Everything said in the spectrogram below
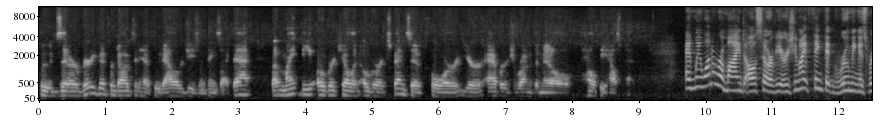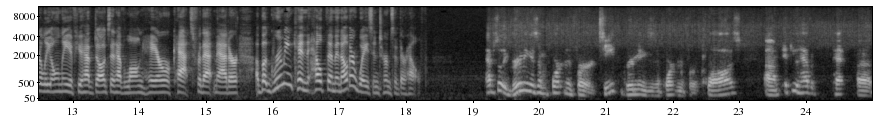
foods that are very good for dogs that have food allergies and things like that, but might be overkill and over expensive for your average run of the mill healthy house pet. And we want to remind also our viewers, you might think that grooming is really only if you have dogs that have long hair or cats for that matter, uh, but grooming can help them in other ways in terms of their health. Absolutely. Grooming is important for teeth. Grooming is important for claws. Um, if you have a pet uh,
